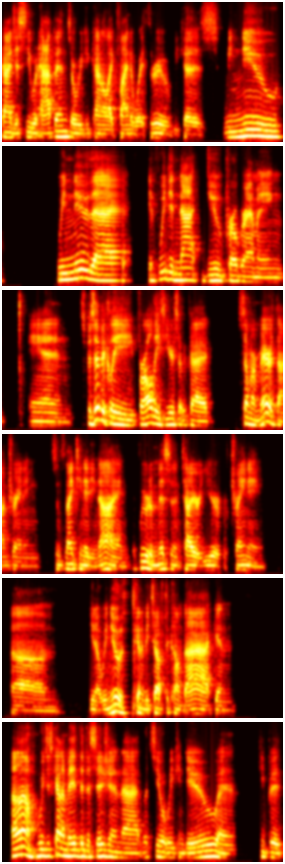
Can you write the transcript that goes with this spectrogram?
kind of just see what happens, or we could kind of like find a way through because we knew we knew that if we did not do programming and specifically for all these years that we've had summer marathon training since 1989, if we were to miss an entire year of training, um, you know, we knew it was going to be tough to come back. And I don't know, we just kind of made the decision that let's see what we can do and keep it,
